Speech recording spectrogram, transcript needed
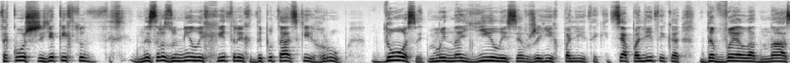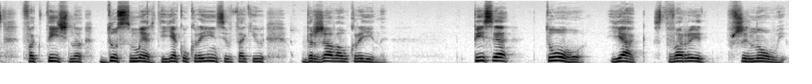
також яких-то незрозумілих хитрих депутатських груп. Досить, ми наїлися вже їх політики. Ця політика довела нас фактично до смерті, як українців, так і держава України. Після того, як створивши новий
